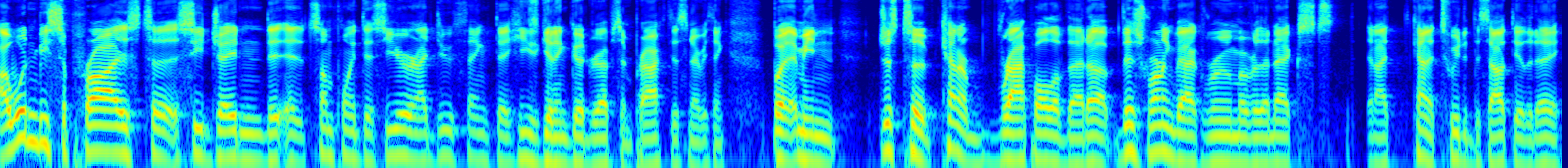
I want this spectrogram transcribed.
I wouldn't be surprised to see Jaden th- at some point this year, and I do think that he's getting good reps in practice and everything. But I mean, just to kind of wrap all of that up, this running back room over the next, and I kind of tweeted this out the other day.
